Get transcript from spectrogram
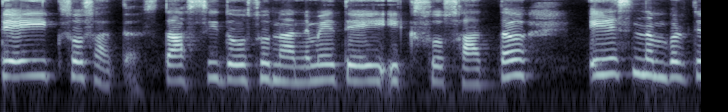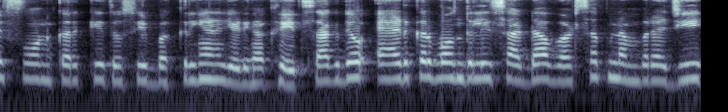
23107 87299 23107 ਇਸ ਨੰਬਰ ਤੇ ਫੋਨ ਕਰਕੇ ਤੁਸੀਂ ਬੱਕਰੀਆਂ ਨੇ ਜਿਹੜੀਆਂ ਖਰੀਦ ਸਕਦੇ ਹੋ। ਐਡ ਕਰਵਾਉਣ ਦੇ ਲਈ ਸਾਡਾ WhatsApp ਨੰਬਰ ਹੈ ਜੀ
